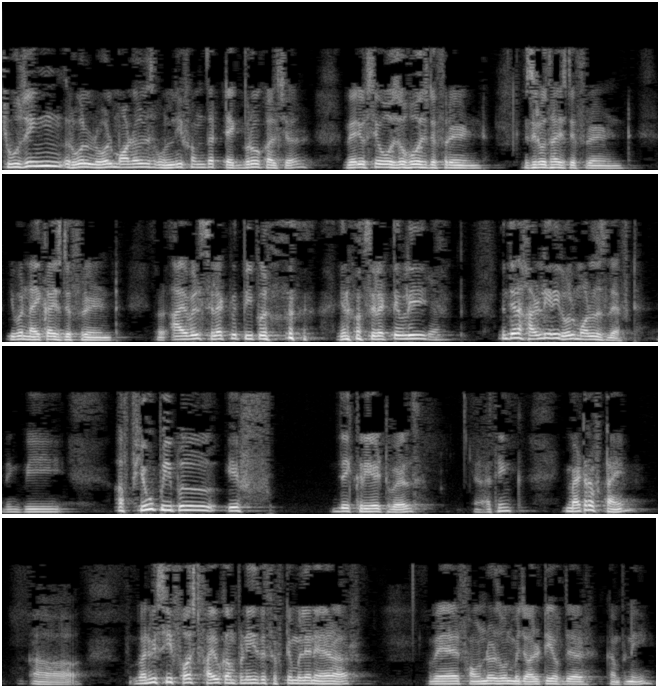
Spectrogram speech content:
choosing role role models only from the tech bro culture, where you say, "Oh, Zoho is different, Zerodha is different, even Nykaa is different." I will select with people, you know, selectively. Yeah. And there are hardly any role models left. I think we, a few people, if they create wealth, I think matter of time. Uh, when we see first five companies with 50 million ARR, where founders own majority of their company,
